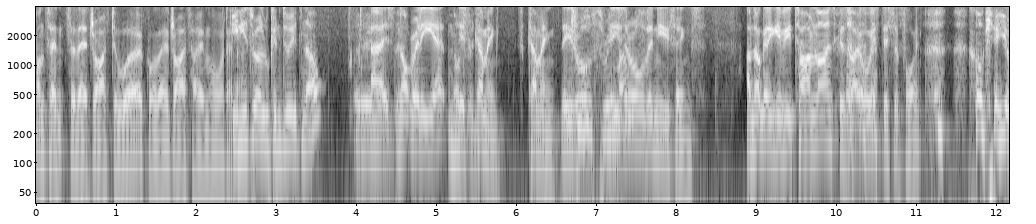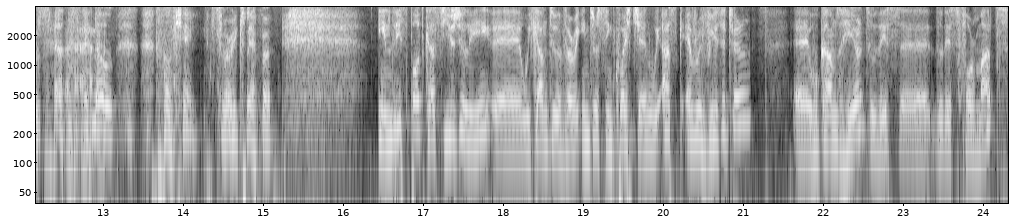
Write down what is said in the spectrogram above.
content for their drive to work or their drive home or whatever. in Israel we can do it now Uh, it's not ready yet. Not it's ready. coming. It's coming. These Two, are all three these are all the new things. I'm not going to give you timelines because I always disappoint. okay yourself you know okay it's very clever in this podcast usually uh, we come to a very interesting question we ask every visitor uh, who comes here to this uh, to this format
